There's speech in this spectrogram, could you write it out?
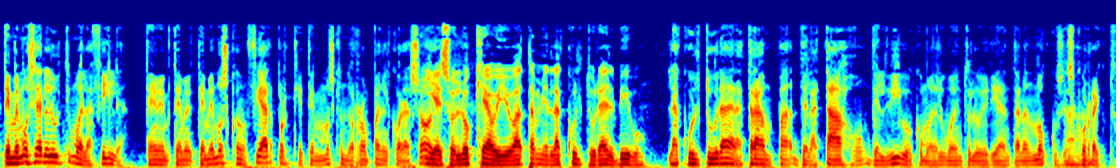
Tememos ser el último de la fila. tememos confiar porque tememos que nos rompan el corazón. Y eso es lo que aviva también la cultura del vivo. La cultura de la trampa, del atajo, del vivo, como en algún momento lo dirían Tanas Mocus, es correcto.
